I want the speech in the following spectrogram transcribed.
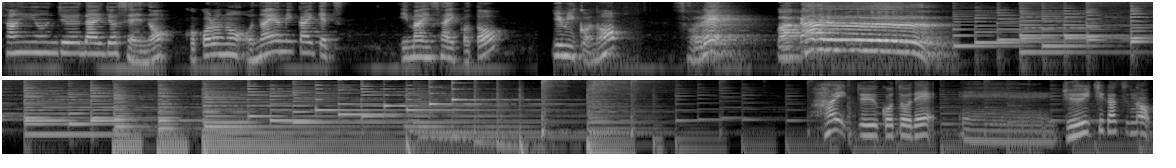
3、40代女性の心のお悩み解決。今井彩子と、由美子の、それ、わかるはい、ということで、えー、11月の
